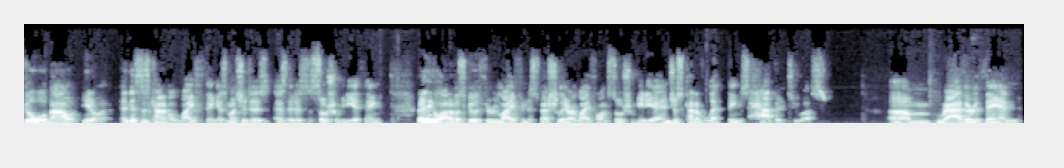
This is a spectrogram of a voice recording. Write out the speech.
go about, you know, and this is kind of a life thing as much as it is as it is a social media thing. But I think a lot of us go through life and especially our life on social media and just kind of let things happen to us um, rather than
